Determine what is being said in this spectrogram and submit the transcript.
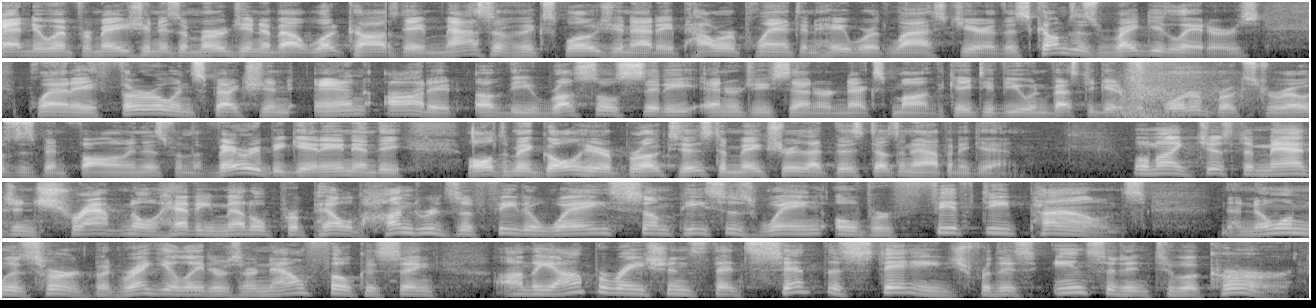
And new information is emerging about what caused a massive explosion at a power plant in Hayward last year. This comes as regulators plan a thorough inspection and audit of the Russell City Energy Center next month. KTVU investigative reporter Brooks Jarosz has been following this from the very beginning, and the ultimate goal here, Brooks, is to make sure that this doesn't happen again. Well, Mike, just imagine shrapnel heavy metal propelled hundreds of feet away, some pieces weighing over 50 pounds. Now, no one was hurt, but regulators are now focusing on the operations that set the stage for this incident to occur.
